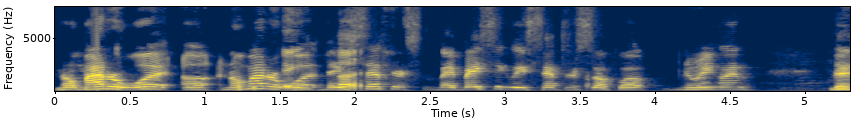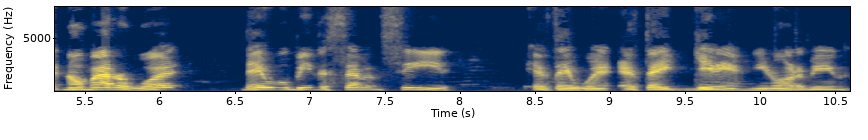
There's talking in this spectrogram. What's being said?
No matter what, uh, no matter what, they set their they basically set themselves up. New England, that no matter what, they will be the seventh seed if they win if they get in. You know what I mean?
